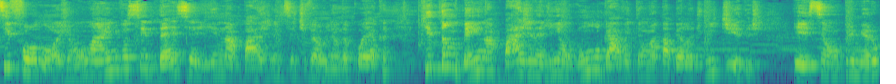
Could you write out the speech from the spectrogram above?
Se for loja online, você desce ali na página que você estiver olhando a cueca que também na página ali em algum lugar vai ter uma tabela de medidas. Esse é um primeiro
